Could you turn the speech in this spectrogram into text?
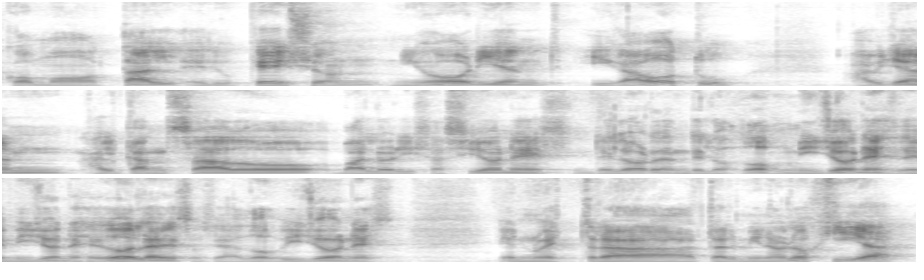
como Tal Education, New Orient y Gaotu habían alcanzado valorizaciones del orden de los 2 millones de millones de dólares, o sea, 2 billones en nuestra terminología,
